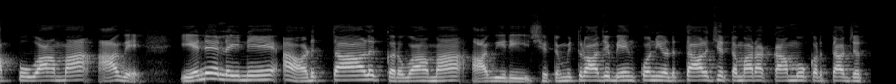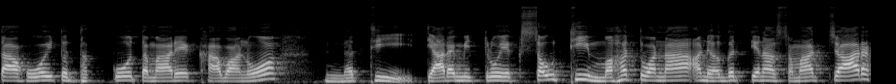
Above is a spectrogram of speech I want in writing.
આપવામાં આવે. એને લઈને આ હડતાળ કરવામાં આવી રહી છે. તો મિત્રો આજે બેંકોની હડતાળ છે, તમારા કામો કરતા જતા હોય તો ધક્કો તમારે ખાવાનો નથી. ત્યારે મિત્રો એક સૌથી મહત્ત્વના અને અગત્યના સમાચાર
